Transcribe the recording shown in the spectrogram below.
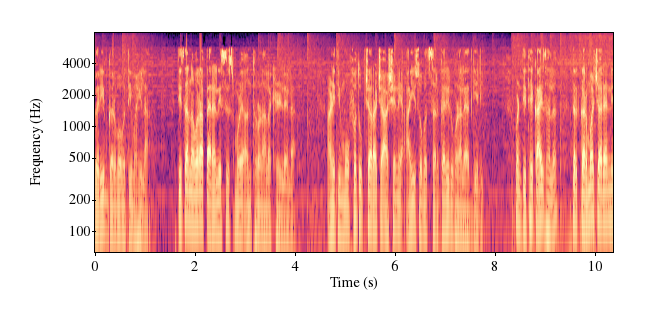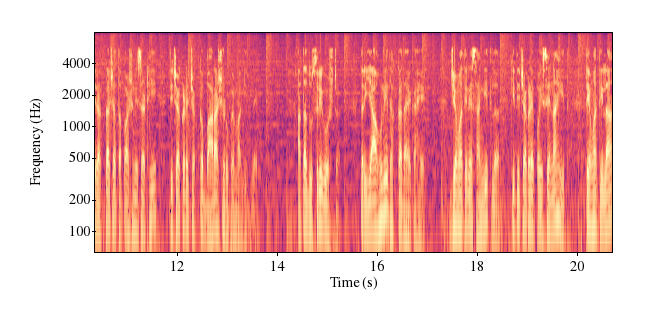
गरीब गर्भवती महिला तिचा नवरा पॅरालिसिसमुळे अंथरुणाला खिळलेला आणि ती मोफत उपचाराच्या आशेने आईसोबत सरकारी रुग्णालयात गेली. पण तिथे काय झालं तर कर्मचाऱ्यांनी रक्ताच्या तपासणीसाठी तिच्याकडे चक्क बाराशे रुपये मागितले. आता दुसरी गोष्ट तर याहूनही धक्कादायक आहे. जेव्हा तिने सांगितलं की तिच्याकडे पैसे नाहीत तेव्हा तिला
